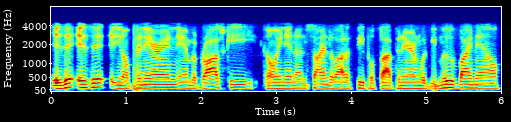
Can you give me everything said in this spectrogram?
is it is it you know Panarin and Bobrovsky going in unsigned? A lot of people thought Panarin would be moved by now.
